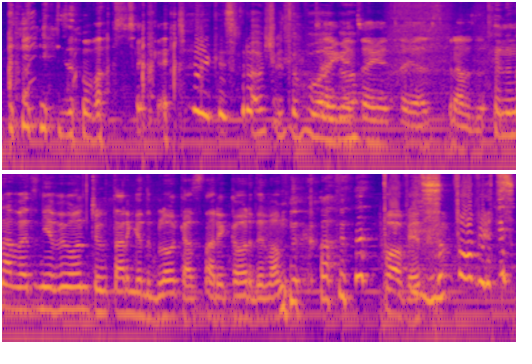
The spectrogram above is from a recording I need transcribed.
I zobacz, czekaj, Czekaj, sprawdźmy to było. czekaj, czekaj, czekaj, aż sprawdzę. Ten nawet nie wyłączył target bloka, stary kordy mam dokładnie. Powiedz, powiedz!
